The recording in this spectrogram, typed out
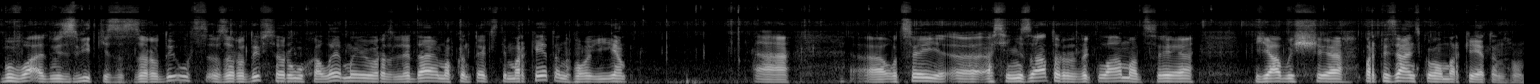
бувають, звідки зародився, зародився рух, але ми його розглядаємо в контексті маркетингу і е, е, оцей асінізатор, реклама це явище партизанського маркетингу.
